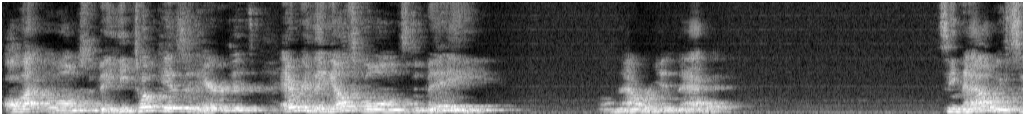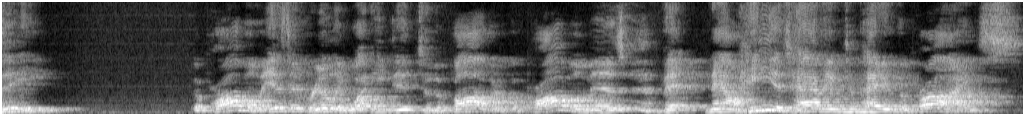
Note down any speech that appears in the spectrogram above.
All that belongs to me. He took his inheritance. Everything else belongs to me. Well, now we're getting at it. See, now we see. Problem isn't really what he did to the father. The problem is that now he is having to pay the price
